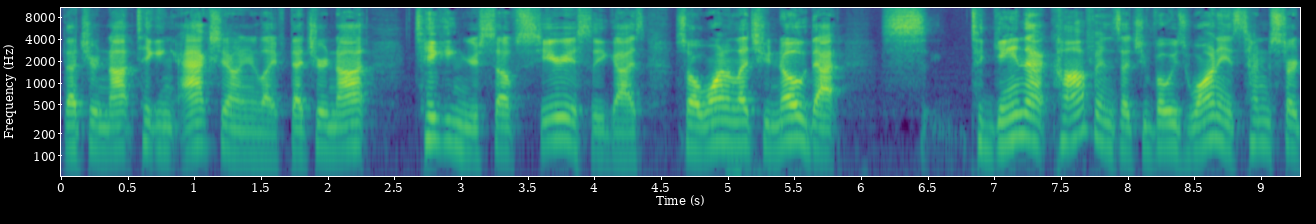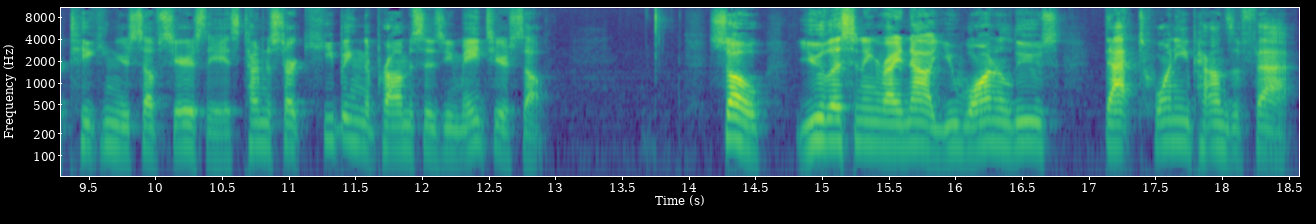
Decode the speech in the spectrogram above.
that you're not taking action on your life, that you're not taking yourself seriously, guys. So I want to let you know that to gain that confidence that you've always wanted, it's time to start taking yourself seriously. It's time to start keeping the promises you made to yourself. So, you listening right now, you want to lose that 20 pounds of fat.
